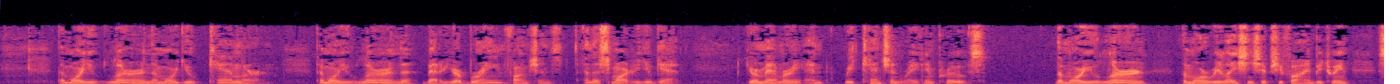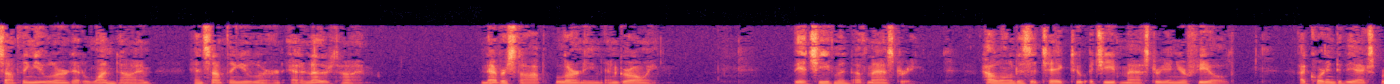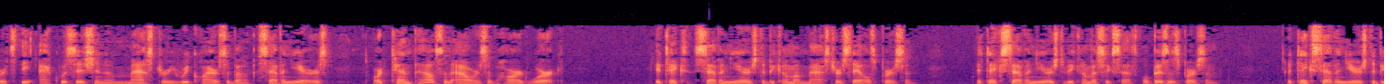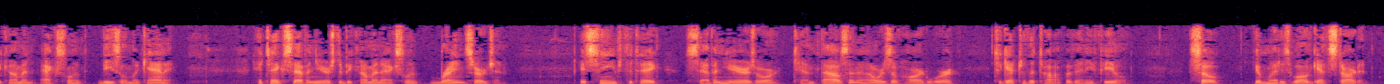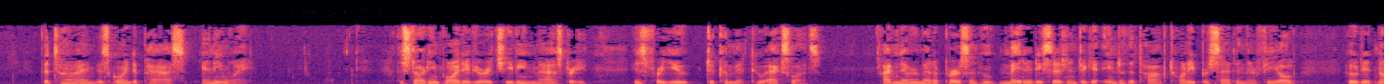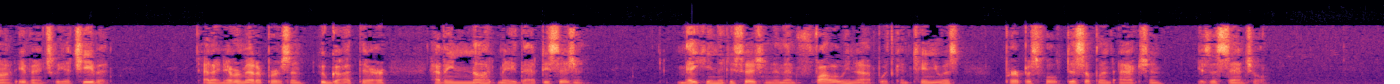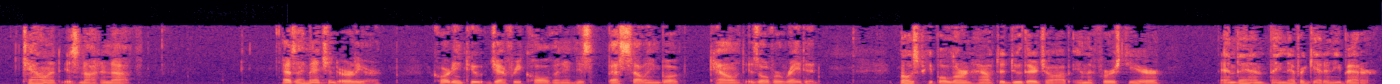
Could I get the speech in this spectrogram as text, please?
The more you learn, the more you can learn. The more you learn, the better your brain functions and the smarter you get. Your memory and retention rate improves. The more you learn, the more relationships you find between something you learned at one time and something you learned at another time. Never stop learning and growing. The achievement of mastery. How long does it take to achieve mastery in your field? According to the experts, the acquisition of mastery requires about seven years or 10,000 hours of hard work. It takes seven years to become a master salesperson. It takes seven years to become a successful business person. It takes seven years to become an excellent diesel mechanic. It takes seven years to become an excellent brain surgeon. It seems to take seven years or 10,000 hours of hard work to get to the top of any field. So you might as well get started. The time is going to pass anyway. The starting point of your achieving mastery is for you to commit to excellence. I've never met a person who made a decision to get into the top 20% in their field who did not eventually achieve it. And I never met a person who got there having not made that decision. Making the decision and then following up with continuous, purposeful, disciplined action is essential. Talent is not enough. As I mentioned earlier, according to Jeffrey Colvin in his best-selling book, Talent is Overrated, most people learn how to do their job in the first year, and then they never get any better.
